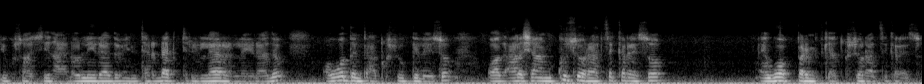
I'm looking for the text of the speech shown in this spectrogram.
ay ku soo siinayaan oo la yihahdo introductory letter la yihahdo oo waddanka aad ku soo gelayso oo aad calashaan ku soo raadsan karayso work permitka aad ku soo raadsan karayso.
